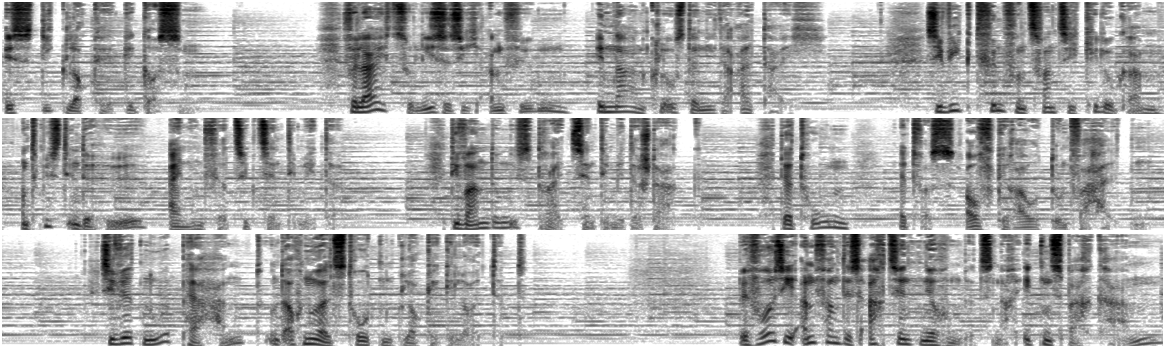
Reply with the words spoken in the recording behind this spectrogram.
ist die Glocke gegossen. Vielleicht, so ließe sich anfügen, im nahen Kloster Niederalteich. Sie wiegt 25 Kilogramm und misst in der Höhe 41 Zentimeter. Die Wandung ist 3 Zentimeter stark. Der Ton etwas aufgeraut und verhalten. Sie wird nur per Hand und auch nur als Totenglocke geläutet. Bevor sie Anfang des 18. Jahrhunderts nach Ickensbach kam,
